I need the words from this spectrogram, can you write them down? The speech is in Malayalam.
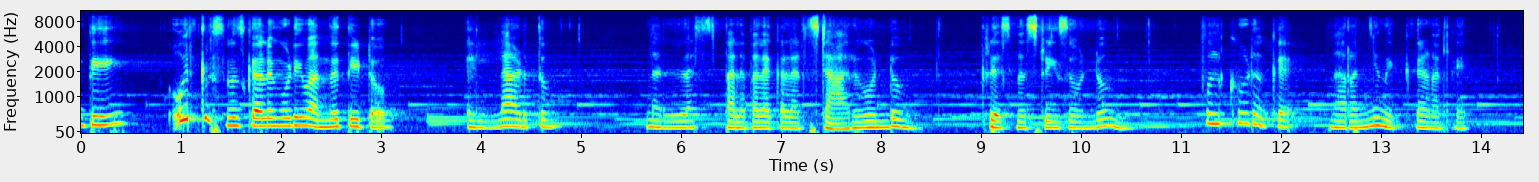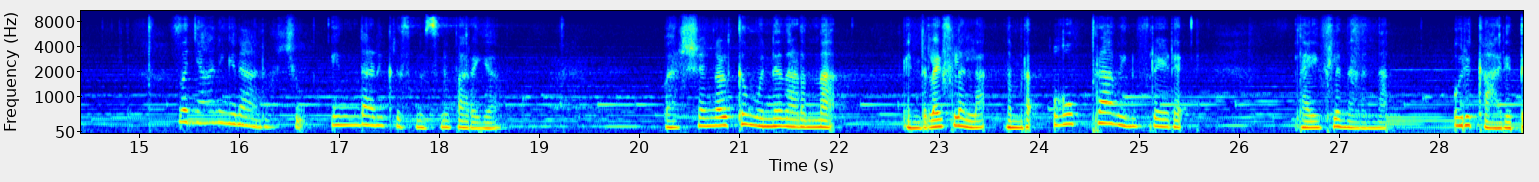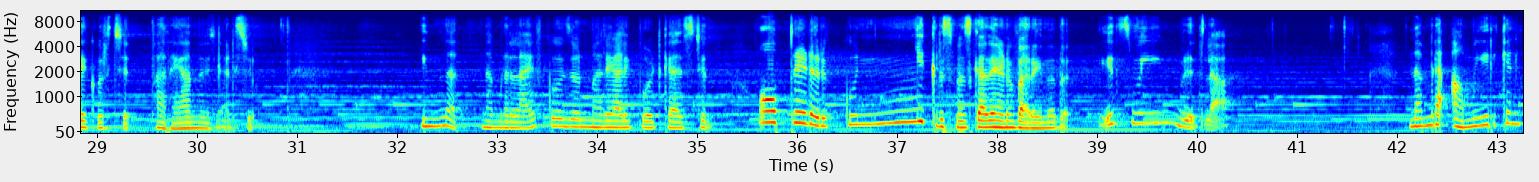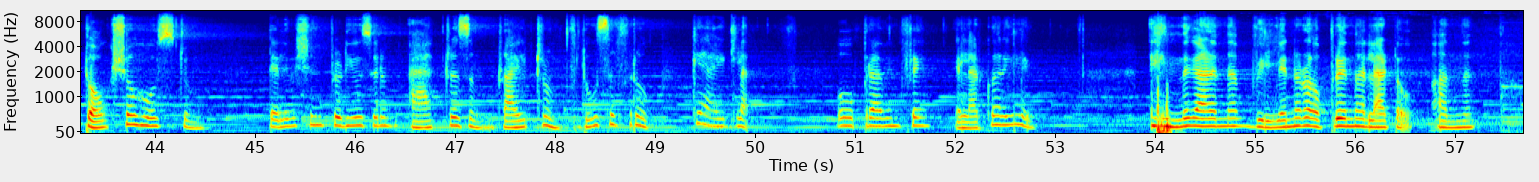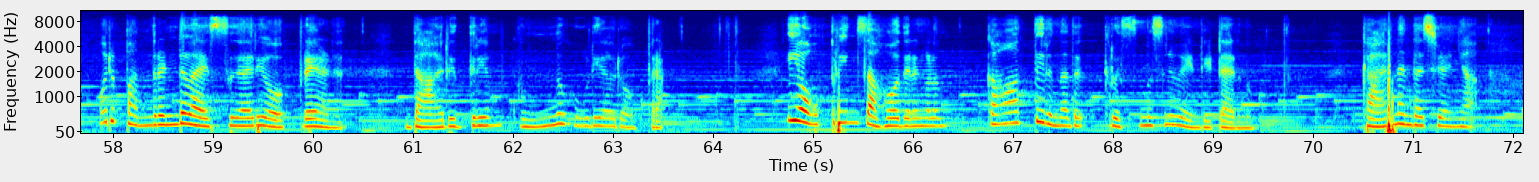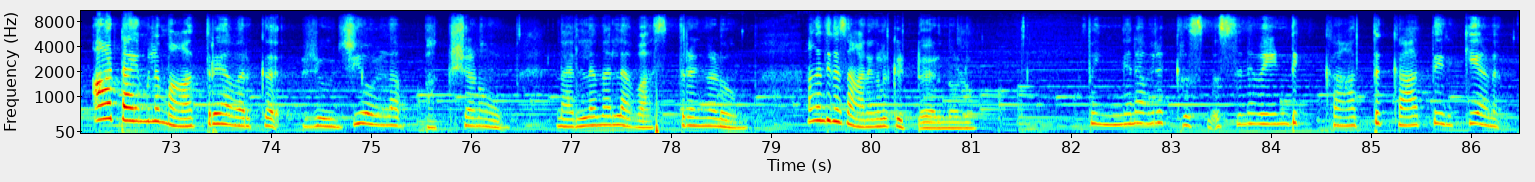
ദേ ഒരു ക്രിസ്മസ് കാലം കൂടി വന്നെത്തിട്ടോ. എല്ലായിടത്തും നല്ല പല പല കളർ സ്റ്റാർ കൊണ്ടും ക്രിസ്മസ് ട്രീസ് കൊണ്ടും പുൽക്കൂടൊക്കെ നിറഞ്ഞു നിൽക്കുകയാണല്ലേ? അപ്പം ഞാനിങ്ങനെ ആലോചിച്ചു എന്താണ് ക്രിസ്മസിന് പറയുക? വർഷങ്ങൾക്ക് മുന്നേ നടന്ന എന്റെ ലൈഫിലല്ല നമ്മുടെ ഓപ്ര വിൻഫ്രയുടെ ലൈഫിൽ നടന്ന ഒരു കാര്യത്തെക്കുറിച്ച് പറയാമെന്ന് വിചാരിച്ചു. ഇന്ന് നമ്മുടെ ലൈഫ് ഗോസ് ഓൺ മലയാളി പോഡ്കാസ്റ്റിൽ ഓപ്രയുടെ ഒരു കുഞ്ഞു ക്രിസ്മസ് കഥയാണ് പറയുന്നത്. ഇറ്റ്സ് മീ മൃദ്ല നമ്മുടെ അമേരിക്കൻ ടോക്ക് ഷോ ഹോസ്റ്റും ടെലിവിഷൻ പ്രൊഡ്യൂസറും ആക്ട്രസും റൈറ്ററും ഫിലോസഫറും ഒക്കെ ആയിട്ടുള്ള ഓപ്ര വിൻഫ്രേ എല്ലാവർക്കും അറിയില്ലേ? ഇന്ന് കാണുന്ന വില്ലനർ ഓപ്രയൊന്നും അല്ലാട്ടോ അന്ന് ഒരു പന്ത്രണ്ട് വയസ്സുകാരി ഓപ്രയാണ്. ദാരിദ്ര്യം കുന്നുകൂടിയ ഒരു ഓപ്ര. ഈ ഓപ്രയും സഹോദരങ്ങളും കാത്തിരുന്നത് ക്രിസ്മസിന് വേണ്ടിയിട്ടായിരുന്നു. കാരണം എന്താ വെച്ച് കഴിഞ്ഞാൽ ആ ടൈമിൽ മാത്രമേ അവർക്ക് രുചിയുള്ള ഭക്ഷണവും നല്ല നല്ല വസ്ത്രങ്ങളും അങ്ങനത്തെ സാധനങ്ങൾ കിട്ടുമായിരുന്നുള്ളൂ. അപ്പം ഇങ്ങനെ അവർ ക്രിസ്മസിന് വേണ്ടി കാത്ത് കാത്തിരിക്കുകയാണ്.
